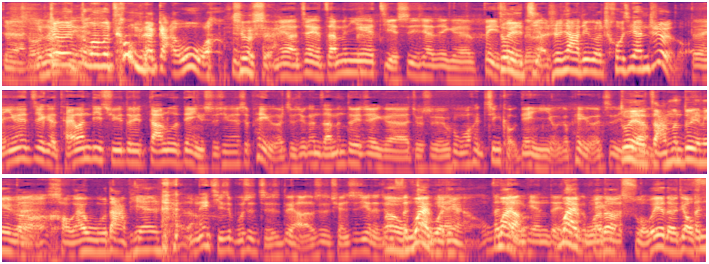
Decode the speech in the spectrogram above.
对啊，因为这是多么痛的感悟啊！就是没有这个，咱们应该解释一下这个背景，对，吧解释一下这个抽签制度。对，因为这个台湾地区对大陆的电影实行的是配额制，就跟咱们对这个就是我进口电影有一个配额制一样对，样。咱们对那个好莱坞大片什么的，那其实不是只是对好像，是全世界的这种嗯，分账片外国电影、账片对外国的所谓的叫分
